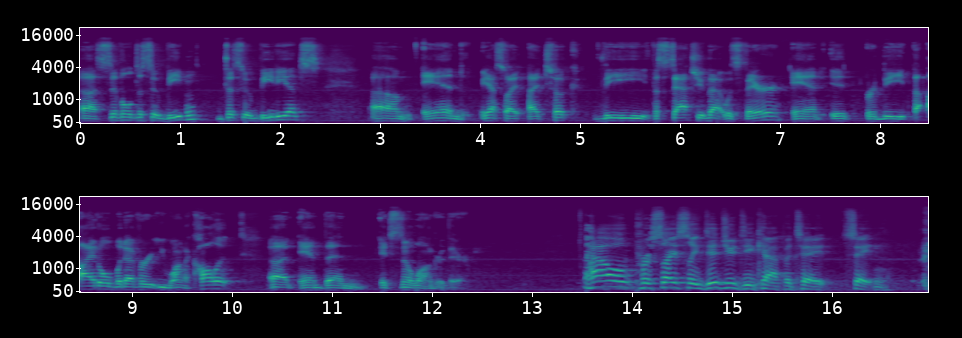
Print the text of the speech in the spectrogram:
uh, civil disobedience. disobedience. Um, and yeah, so I, I, took the the statue that was there and it or the the idol, whatever you want to call it, uh, and then it's no longer there. How precisely did you decapitate Satan?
